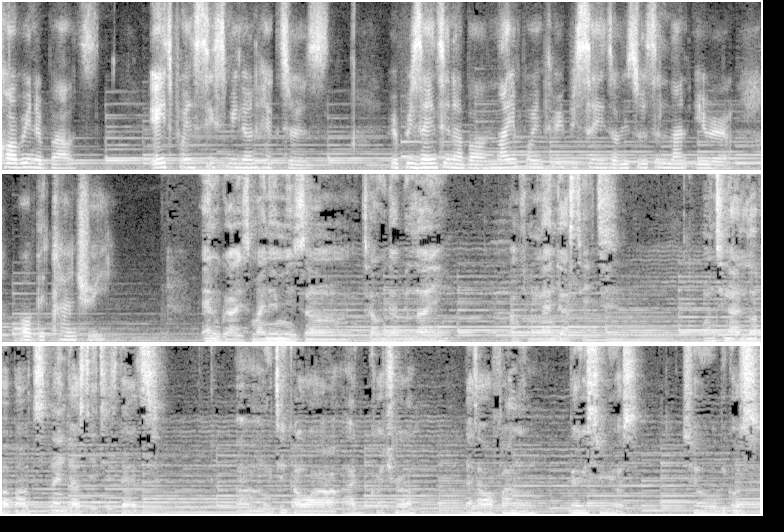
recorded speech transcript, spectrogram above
covering about 8.6 million hectares, representing about 9.3% of the total land area of the country. Hello guys, my name is um, Tawid Abilai. I'm from Niger State. One thing I love about Niger State is that we take our agriculture, that's our farming, very serious. So because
